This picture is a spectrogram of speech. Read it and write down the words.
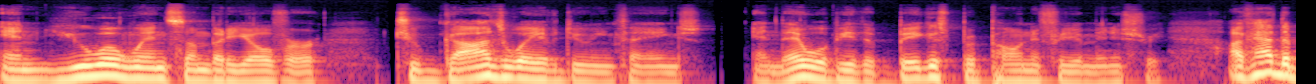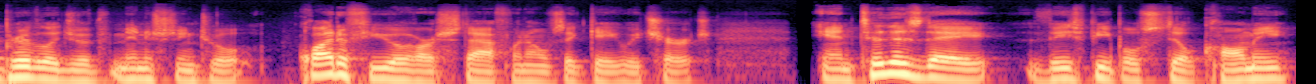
and you will win somebody over to God's way of doing things, and they will be the biggest proponent for your ministry. I've had the privilege of ministering to quite a few of our staff when I was at Gateway Church. And to this day, these people still call me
